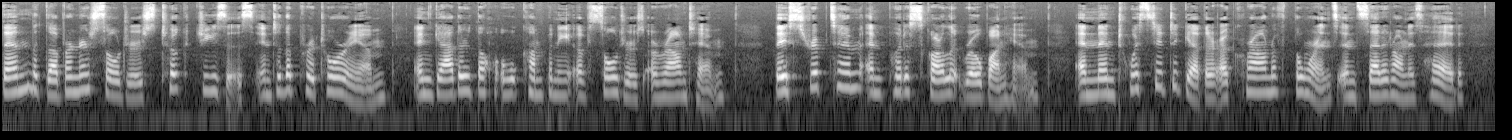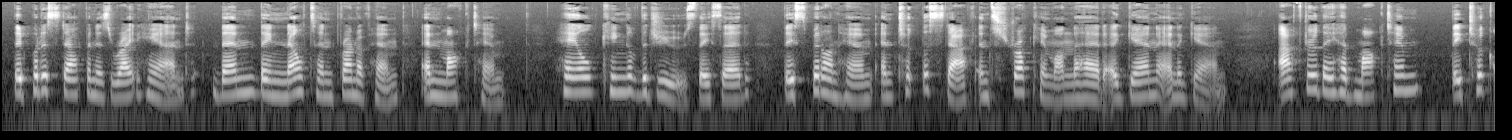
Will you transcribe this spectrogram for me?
Then the governor's soldiers took Jesus into the praetorium and gathered the whole company of soldiers around him. They stripped him and put a scarlet robe on him, and then twisted together a crown of thorns and set it on his head. They put a staff in his right hand. Then they knelt in front of him and mocked him. Hail, King of the Jews, they said. They spit on him, and took the staff, and struck him on the head again and again. After they had mocked him, they took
